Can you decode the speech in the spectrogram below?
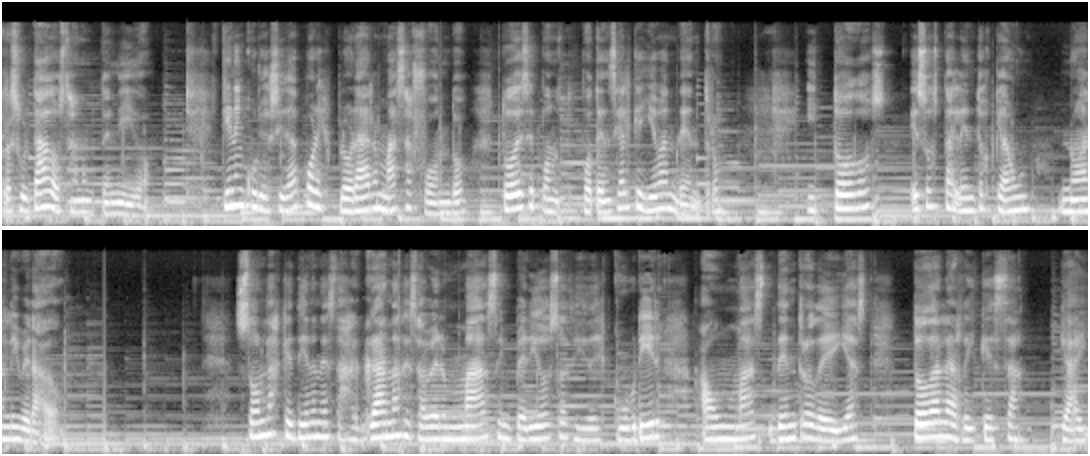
resultados han obtenido. Tienen curiosidad por explorar más a fondo todo ese potencial que llevan dentro y todos esos talentos que aún no han liberado son las que tienen esas ganas de saber más imperiosas y descubrir aún más dentro de ellas toda la riqueza que hay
